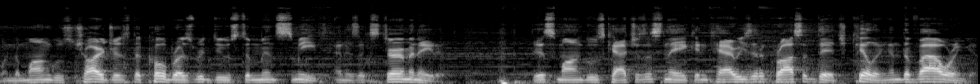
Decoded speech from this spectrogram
When the mongoose charges, the cobra is reduced to mincemeat and is exterminated. This mongoose catches a snake and carries it across a ditch, killing and devouring it.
